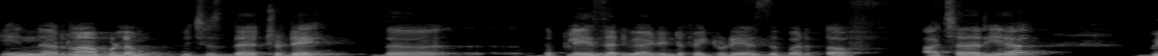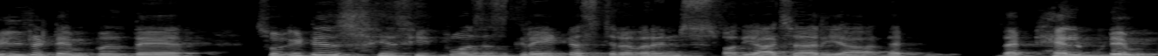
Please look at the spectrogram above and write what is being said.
in Ernakulam, which is there today, the, the place that we identify today as the birth of Acharya, build a temple there. So it is his, it was his greatest reverence for the Acharya that, that helped him,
